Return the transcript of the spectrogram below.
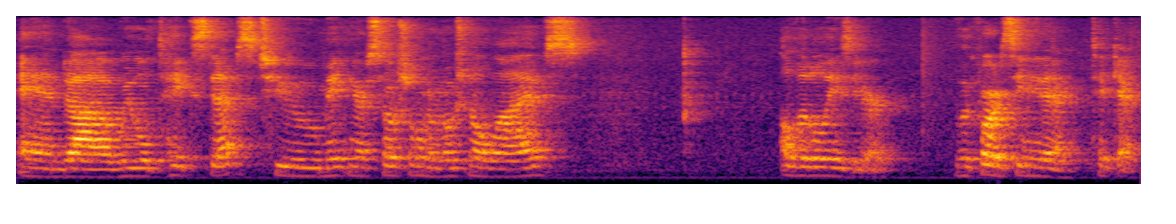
and uh, we will take steps to making our social and emotional lives a little easier. Look forward to seeing you there. Take care.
